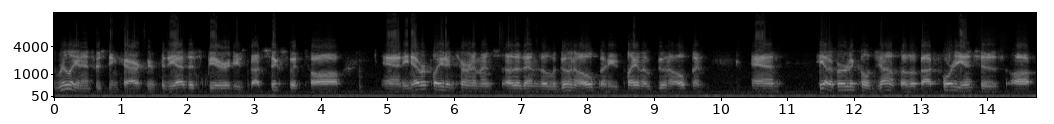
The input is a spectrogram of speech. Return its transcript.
really an interesting character because he had this beard. He was about six foot tall, and he never played in tournaments other than the Laguna Open. He would play in the Laguna Open, and he had a vertical jump of about 40 inches off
